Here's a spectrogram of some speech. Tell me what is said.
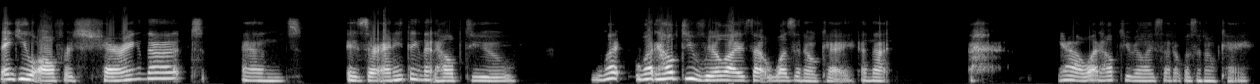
thank you all for sharing that. And is there anything that helped you? What what helped you realize that wasn't okay and that yeah what helped you realize that it wasn't okay?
